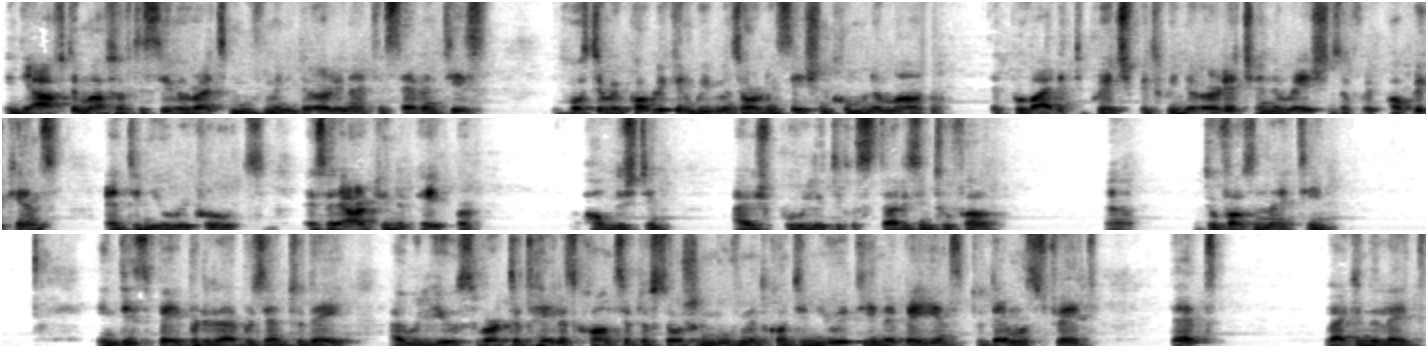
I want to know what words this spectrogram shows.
in the aftermath of the civil rights movement in the early 1970s, it was the Republican women's organization mBan that provided the bridge between the earlier generations of Republicans and the new recruits, as I argue in a paper published in Irish Political Studies in 2000, uh, 2019. In this paper that I present today, I will use Verta Taylor's concept of social movement continuity and abeyance to demonstrate that, like in the late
